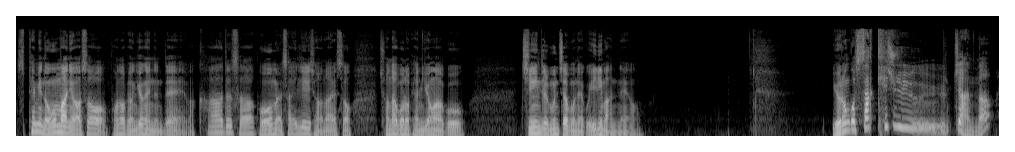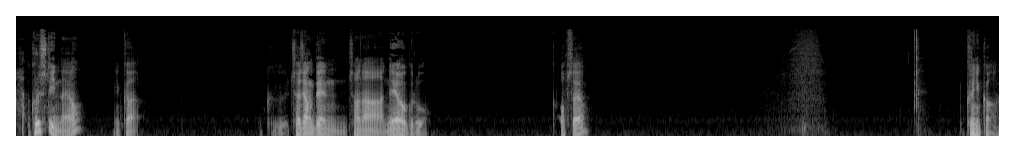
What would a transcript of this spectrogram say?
스팸이 너무 많이 와서 번호 변경했는데 막 카드사, 보험회사 일일이 전화해서 전화번호 변경하고 지인들 문자 보내고 일이 많네요. 이런 거 싹 해주지 않나? 그럴 수도 있나요? 그러니까 그 저장된 전화 내역으로 없어요? 그러니까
